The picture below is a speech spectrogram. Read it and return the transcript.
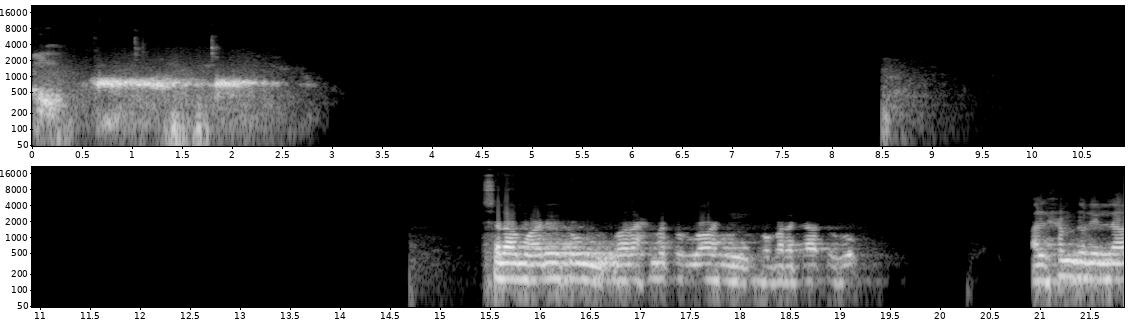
السلام علیکم ورحمۃ اللہ وبرکاتہ۔ الحمد للہ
